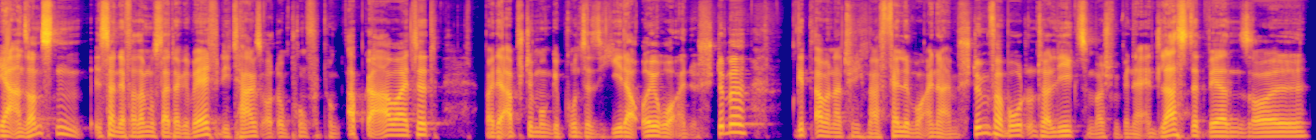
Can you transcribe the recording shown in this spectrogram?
Ja, ansonsten ist dann der Versammlungsleiter gewählt, wird die Tagesordnung Punkt für Punkt abgearbeitet. Bei der Abstimmung gibt grundsätzlich jeder Euro eine Stimme. Gibt aber natürlich mal Fälle, wo einer einem Stimmverbot unterliegt, zum Beispiel wenn er entlastet werden soll,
